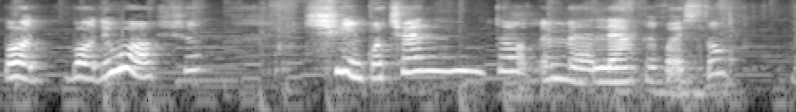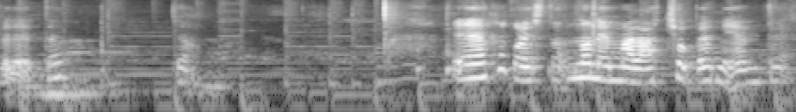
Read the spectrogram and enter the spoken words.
body wash 500 ml anche questo vedete? Già e anche questo non è malaccio per niente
